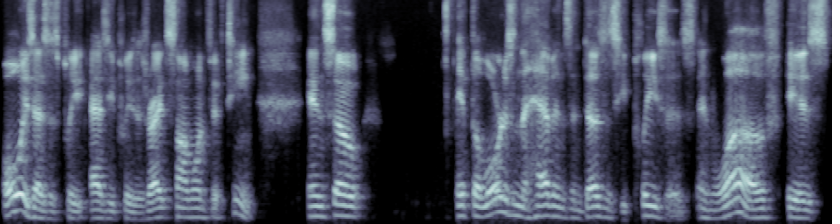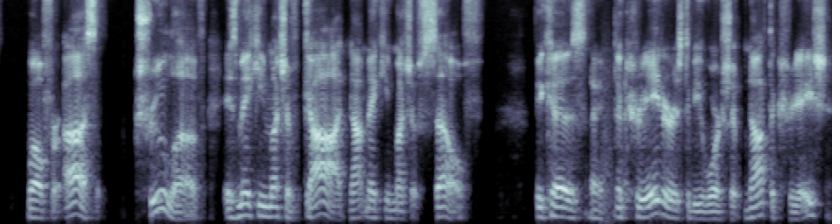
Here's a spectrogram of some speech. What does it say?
always as his ple- as he pleases, right? Psalm 115. And so if the Lord is in the heavens and does as he pleases, and love is well, for us, true love is making much of God, not making much of self, because the creator is to be worshiped, not the creation.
